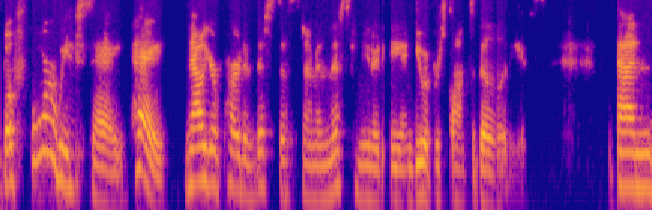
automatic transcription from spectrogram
before we say hey now you're part of this system in this community and you have responsibilities. And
